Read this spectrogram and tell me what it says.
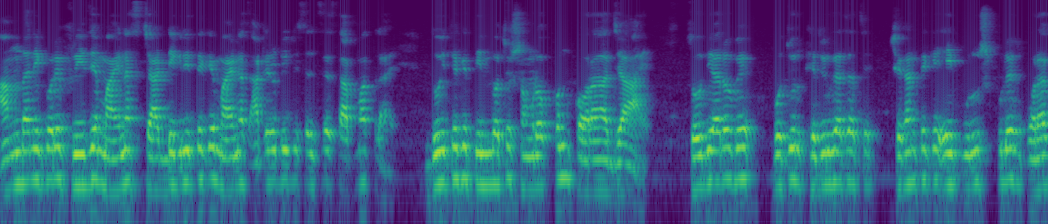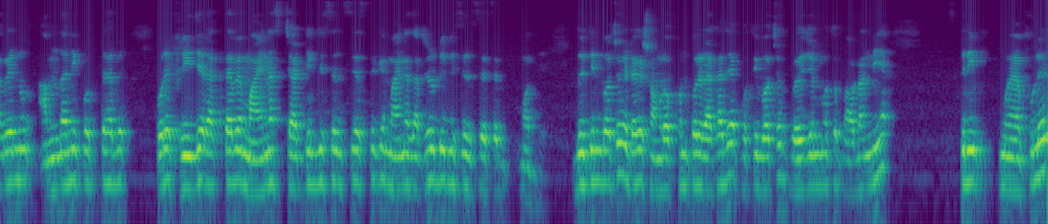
আমদানি করে ফ্রিজে মাইনাস চার ডিগ্রি থেকে মাইনাস আঠেরো ডিগ্রি সেলসিয়াস তাপমাত্রায় দুই থেকে তিন বছর সংরক্ষণ করা যায়। সৌদি আরবে প্রচুর খেজুর গাছ আছে, সেখান থেকে এই পুরুষ ফুলের পরাগরেণু আমদানি করতে হবে, করে ফ্রিজে রাখতে হবে মাইনাস চার ডিগ্রি সেলসিয়াস থেকে মাইনাস আঠেরো ডিগ্রি সেলসিয়াসের মধ্যে। দুই তিন বছর এটাকে সংরক্ষণ করে রাখা যায়, প্রতি বছর প্রয়োজন মতো পাউডার নিয়ে স্ত্রী ফুলের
